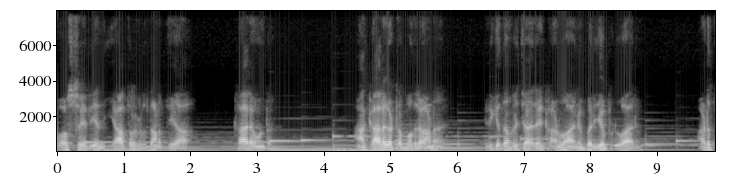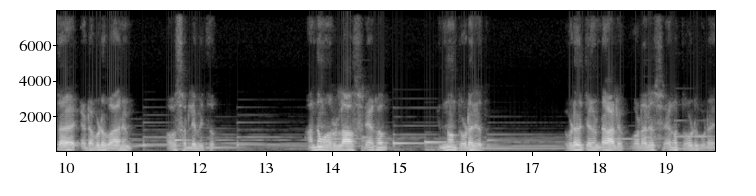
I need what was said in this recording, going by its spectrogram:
ഓസ്ട്രേലിയൻ യാത്രകൾ നടത്തിയ കാലമുണ്ട്. ആ കാലഘട്ടം മുതലാണ് എനിക്ക് തമ്പിച്ചാരെ കാണുവാനും പരിചയപ്പെടുവാനും അടുത്ത് ഇടപെടുവാനും അവസരം ലഭിച്ചത്. അന്ന് മുതലുള്ള ആ സ്നേഹം ഇന്നും തുടരുന്നു. ഇവിടെ വെച്ച് കണ്ടാലും വളരെ സ്നേഹത്തോടു കൂടെ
